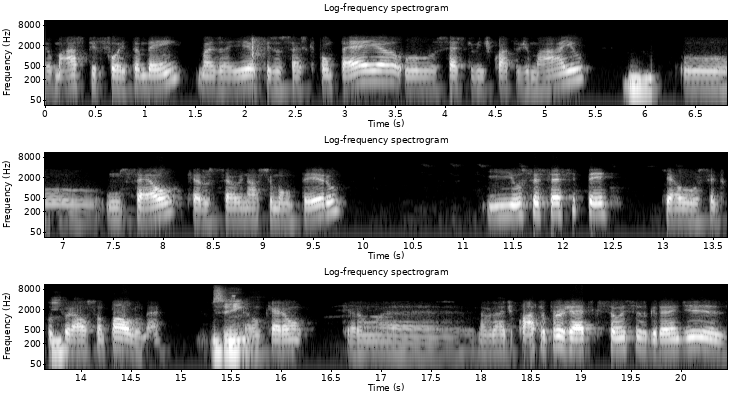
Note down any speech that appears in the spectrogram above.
O MASP foi também, mas aí eu fiz o Sesc Pompeia, o Sesc 24 de Maio, uhum. o, um CEL, que era o CEL Inácio Monteiro, e o CCSP, que é o Centro Cultural São Paulo, né? Sim. Então, que eram, que eram é, na verdade, quatro projetos que são esses grandes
